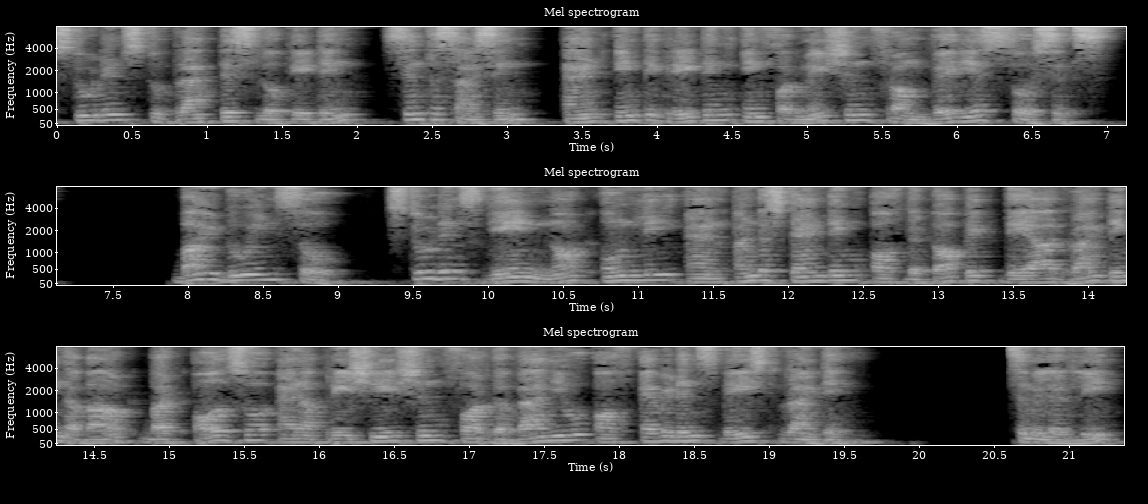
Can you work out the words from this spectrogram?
students to practice locating, synthesizing, and integrating information from various sources. By doing so, students gain not only an understanding of the topic they are writing about but also an appreciation for the value of evidence-based writing. Similarly,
